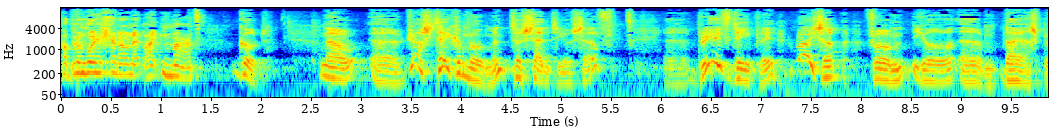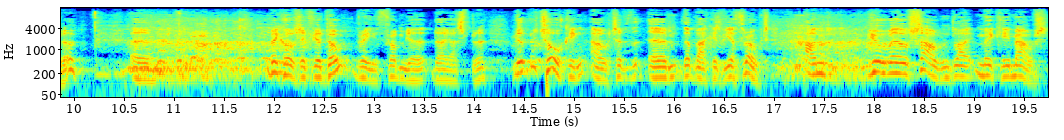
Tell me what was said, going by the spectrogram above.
I've been working on it like mad. Good. Now, uh, just take a moment to centre yourself. Breathe deeply, right up from your um, diaspora. Um, because if you don't breathe from your diaspora, you'll be talking out of the, um, the back of your throat. And you will sound like Mickey Mouse.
